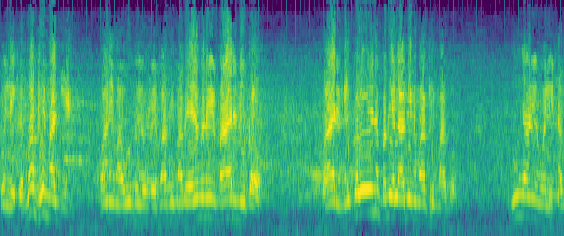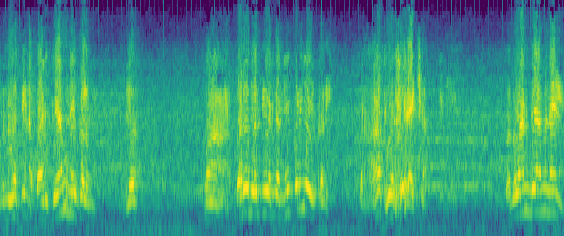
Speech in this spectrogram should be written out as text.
બોલી કે માફી માગીએ. પાણીમાં ઊભી કે માફી માગે એમ નહીં, બહાર નીકળો. બહાર નીકળો ને પગે લાગીને માફી માગો. ગુંજાણી ઓલી નગ્ન હતી ને બહાર કેમ નીકળવું? લ્યો. પણ ફરજ હતી એટલે નીકળીએ ખરી. પણ હાથ વચ્ચે રાખ્યા. ભગવાન કે એમ નહીં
